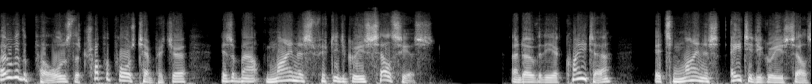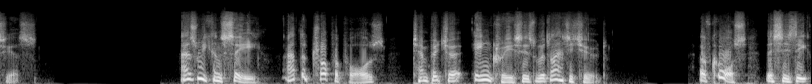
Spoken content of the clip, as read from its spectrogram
Over the poles, the tropopause temperature is about minus 50 degrees Celsius, and over the equator it's minus 80 degrees Celsius. As we can see, at the tropopause, temperature increases with latitude. Of course, this is the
